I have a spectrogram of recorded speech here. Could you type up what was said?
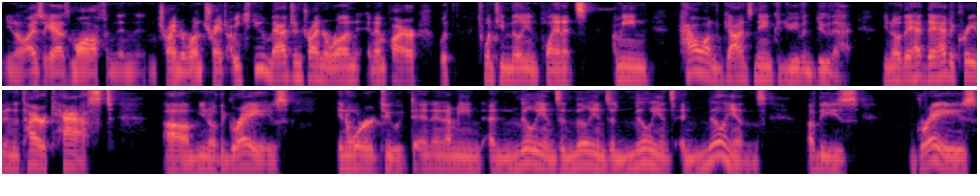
you know, Isaac Asimov and, and, and trying to run train. I mean, can you imagine trying to run an empire with 20 million planets. I mean, how on God's name could you even do that? You know, they had they had to create an entire caste, um, you know, the Greys, in order to, to and, and I mean, and millions and millions and millions and millions of these Greys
